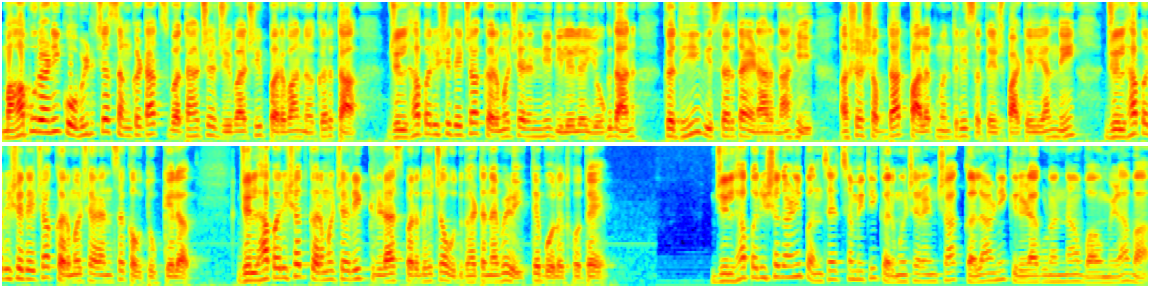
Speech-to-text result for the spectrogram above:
महापूर आणि कोविडच्या संकटात स्वतःच्या जीवाची पर्वा न करता जिल्हा परिषदेच्या कर्मचाऱ्यांनी दिलेलं योगदान कधीही विसरता येणार नाही अशा शब्दात पालकमंत्री सतेज पाटील यांनी जिल्हा परिषदेच्या कर्मचाऱ्यांचं कौतुक केलं. जिल्हा परिषद कर्मचारी क्रीडा स्पर्धेच्या उद्घाटनावेळी ते बोलत होते. जिल्हा परिषद आणि पंचायत समिती कर्मचाऱ्यांच्या कला आणि क्रीडा गुणांना वाव मिळावा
